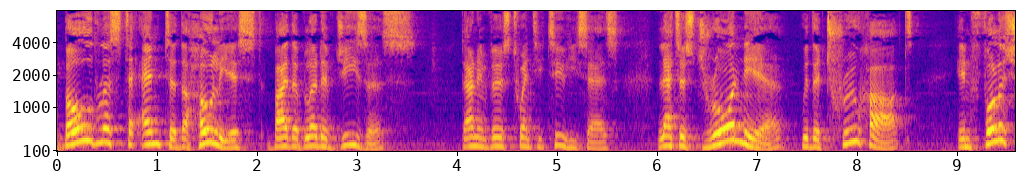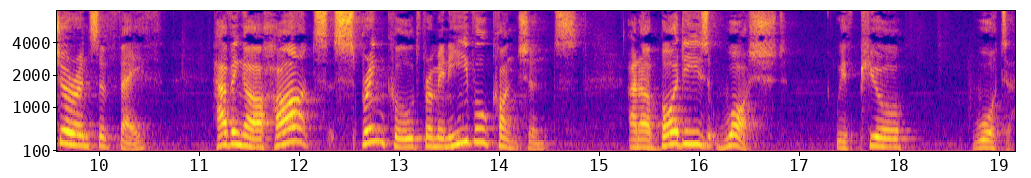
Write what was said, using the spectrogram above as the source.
boldness to enter the holiest by the blood of Jesus, down in verse 22, he says, Let us draw near with a true heart in full assurance of faith, having our hearts sprinkled from an evil conscience and our bodies washed with pure water.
